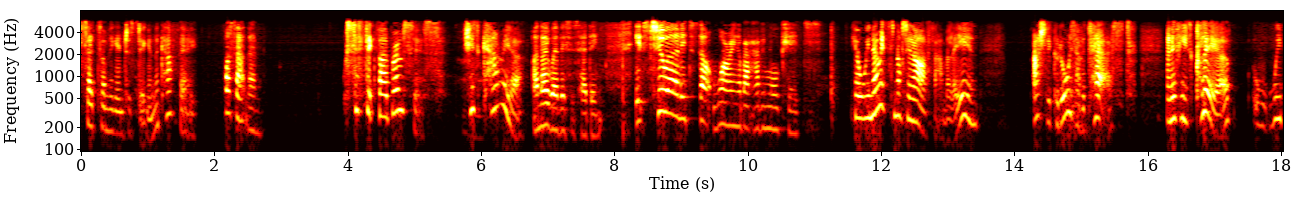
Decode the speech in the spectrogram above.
said something interesting in the cafe. What's that then? Cystic fibrosis. She's a carrier. I know where this is heading. It's too early to start worrying about having more kids. Yeah, we know it's not in our family, and Ashley could always have a test. And if he's clear, we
